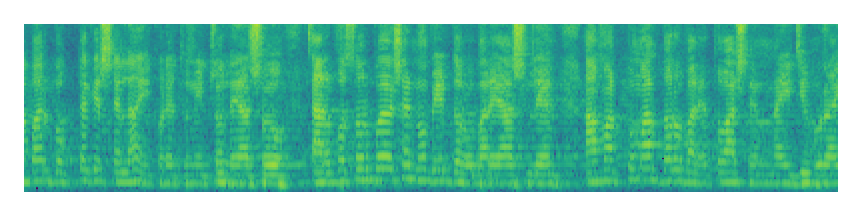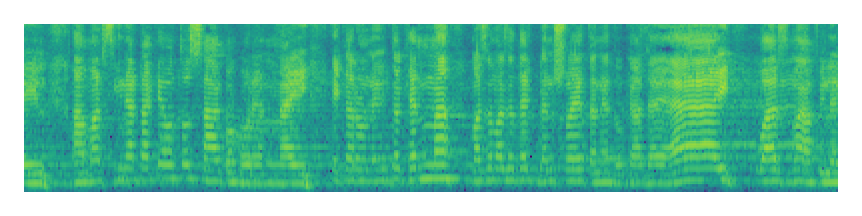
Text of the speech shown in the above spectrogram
আবার বুকটাকে সেলাই করে তুমি চলে আসো। চার বছর বয়সে নবীর দরবারে আসলেন। আমার তোমার দরবারে তো আসেন নাই জিবরাইল। আমার সিনাটাকেও তো সাক করেন নাই। এ কারণে দেখেন না মাঝে মাঝে দেখবেন শয়তানে ধোকা দেয়। ওয়াজ মাহফিলে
